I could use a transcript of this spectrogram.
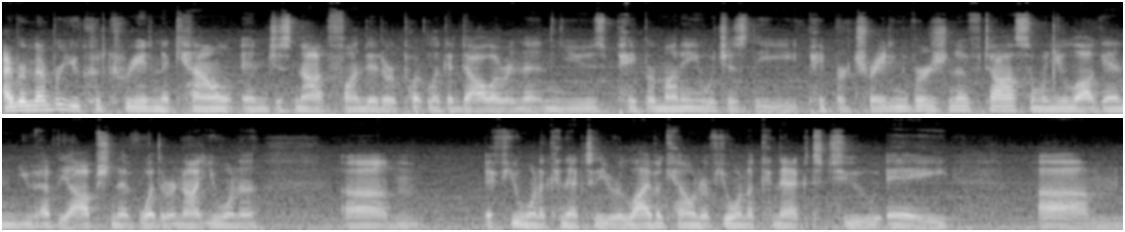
I remember you could create an account and just not fund it or put like a dollar in it and use paper money, which is the paper trading version of TOS. And when you log in, you have the option of whether or not you want to, um, if you want to connect to your live account or if you want to connect to a um,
